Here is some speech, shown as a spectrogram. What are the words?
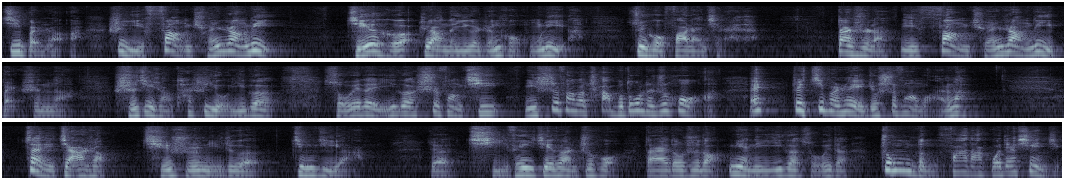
基本上啊是以放权让利。结合这样的一个人口红利啊，最后发展起来的。但是呢，你放权让利本身呢，实际上它是有一个所谓的一个释放期。你释放的差不多了之后啊，哎，这基本上也就释放完了。再加上，其实你这个经济啊，这起飞阶段之后，大家都知道面临一个所谓的中等发达国家陷阱。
